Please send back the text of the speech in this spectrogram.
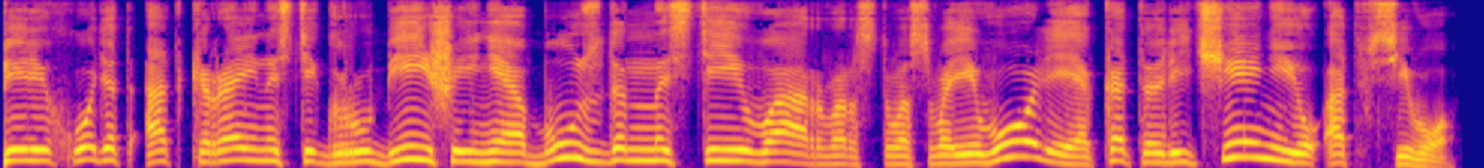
переходят от крайности грубейшей необузданности и варварства своеволия к отречению от всего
